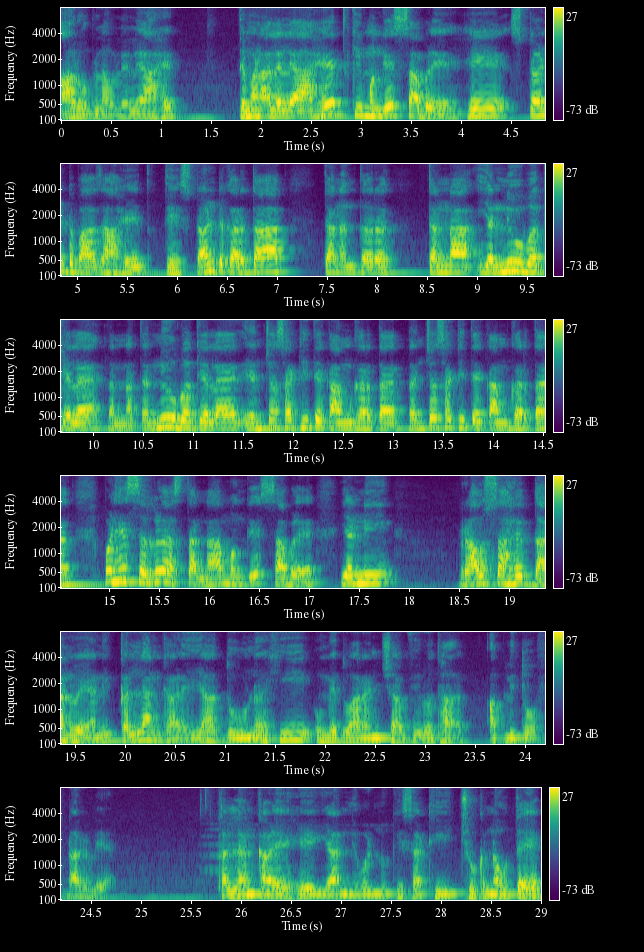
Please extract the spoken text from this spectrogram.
आरोप लावलेले आहेत. ते म्हणालेले आहेत की मंगेश साबळे हे स्टंटबाज आहेत. ते स्टंट करतात. त्यानंतर त्यांना यांनी उभं केलं आहे त्यांना त्यांनी उभं केलं आहे यांच्यासाठी ते काम करतायत त्यांच्यासाठी ते काम करतायत. पण हे सगळं असताना मंगेश साबळे यांनी रावसाहेब दानवे आणि कल्याण काळे या दोनही उमेदवारांच्या विरोधात आपली तोफ डागली आहे. कल्याण काळे हे या निवडणुकीसाठी इच्छुक नव्हते.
